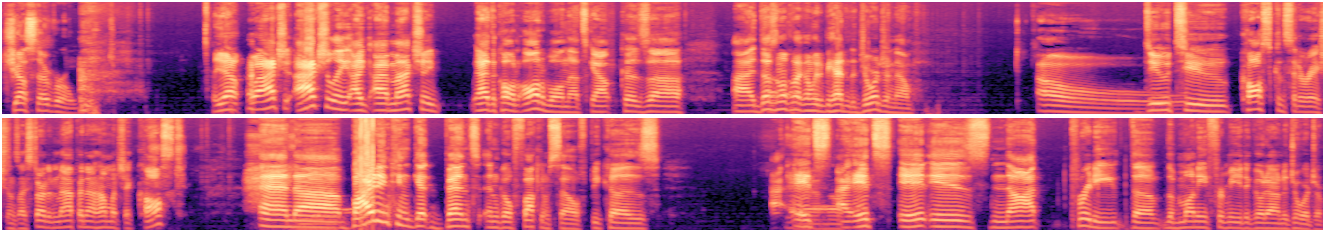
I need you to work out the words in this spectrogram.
just over a week. Yeah, well, actually, actually, I, I'm actually I had to call an audible on that scout because uh, uh, it doesn't look like I'm going to be heading to Georgia now Oh, due to cost considerations. I started mapping out how much it cost, and uh, Biden can get bent and go fuck himself because I- it's Yeah. It's it is not pretty the the money for me to go down to Georgia.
